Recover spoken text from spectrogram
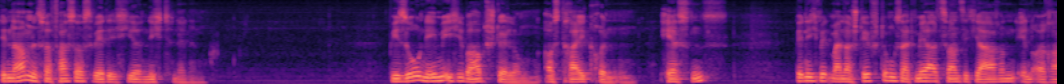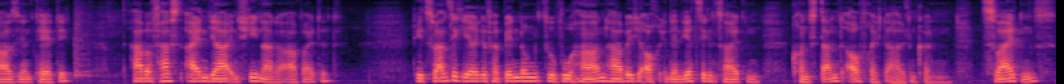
Den Namen des Verfassers werde ich hier nicht nennen. Wieso nehme ich überhaupt Stellung? Aus drei Gründen. Erstens bin ich mit meiner Stiftung seit mehr als 20 Jahren in Eurasien tätig, habe fast ein Jahr in China gearbeitet. Die 20-jährige Verbindung zu Wuhan habe ich auch in den jetzigen Zeiten konstant aufrechterhalten können. Zweitens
